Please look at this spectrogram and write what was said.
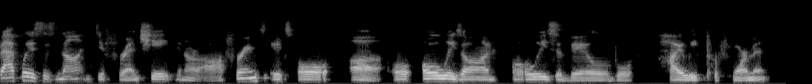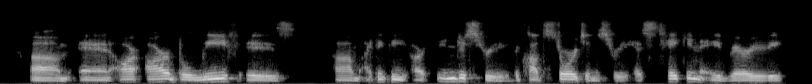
Backblaze does not differentiate in our offerings. It's all, uh, all always on, always available, highly performant. Um, and our, our belief is, um, I think the, our industry, the cloud storage industry, has taken a very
